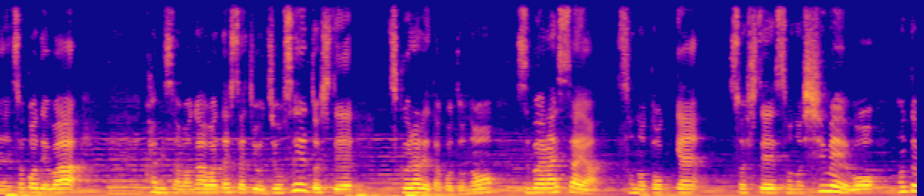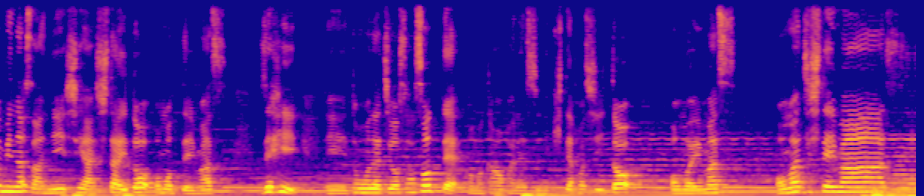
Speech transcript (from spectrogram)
えそこでは、え神様が私たちを女性として作られたことの素晴らしさやその特権そしてその使命を本当皆さんにシェアしたいと思っています。ぜひ、え友達を誘ってこのカンファレンスに来てほしいと思います。お待ちしています。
